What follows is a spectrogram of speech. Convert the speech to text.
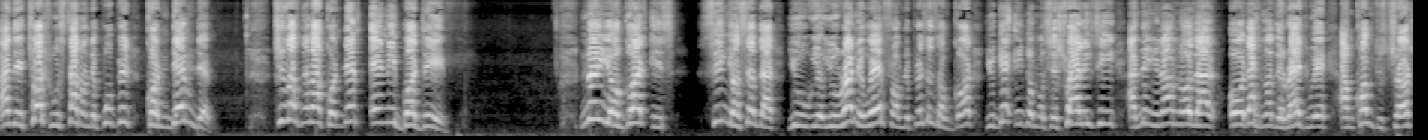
and the church will stand on the pulpit condemn them. Jesus never condemned anybody. Knowing your God is seeing yourself that you, you you run away from the presence of God, you get into homosexuality, and then you now know that oh that's not the right way, and come to church,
